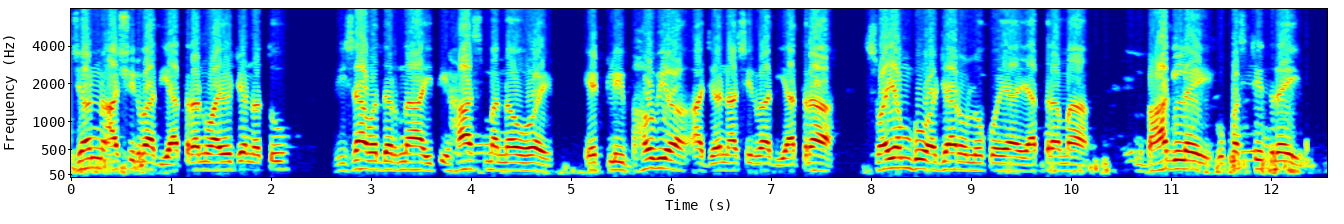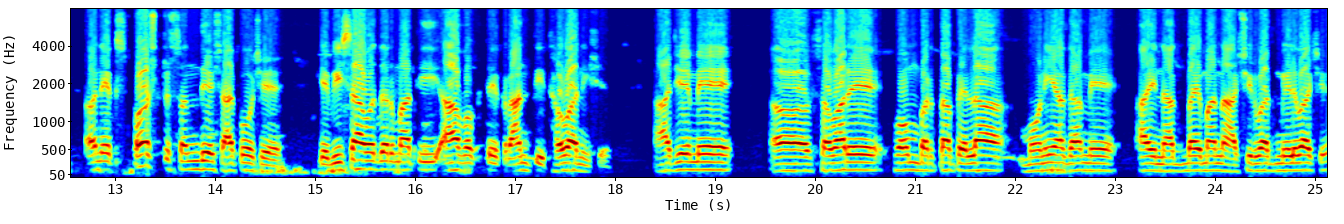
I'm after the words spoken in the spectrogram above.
જન આશીર્વાદ યાત્રાનું આયોજન હતું. વિસાવદરના ઇતિહાસમાં ન હોય એટલી ભવ્ય આ જન આશીર્વાદ યાત્રા સ્વયંભૂ હજારો લોકોએ આ યાત્રામાં ભાગ લઈ, ઉપસ્થિત રહી અને એક સ્પષ્ટ સંદેશ આપ્યો છે કે વિસાવદરમાંથી આ વખતે ક્રાંતિ થવાની છે. આજે મેં સવારે ફોર્મ ભરતા પહેલા મોણિયા ગામે આ નાગબાઈમાંના આશીર્વાદ મેળવ્યા છે.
